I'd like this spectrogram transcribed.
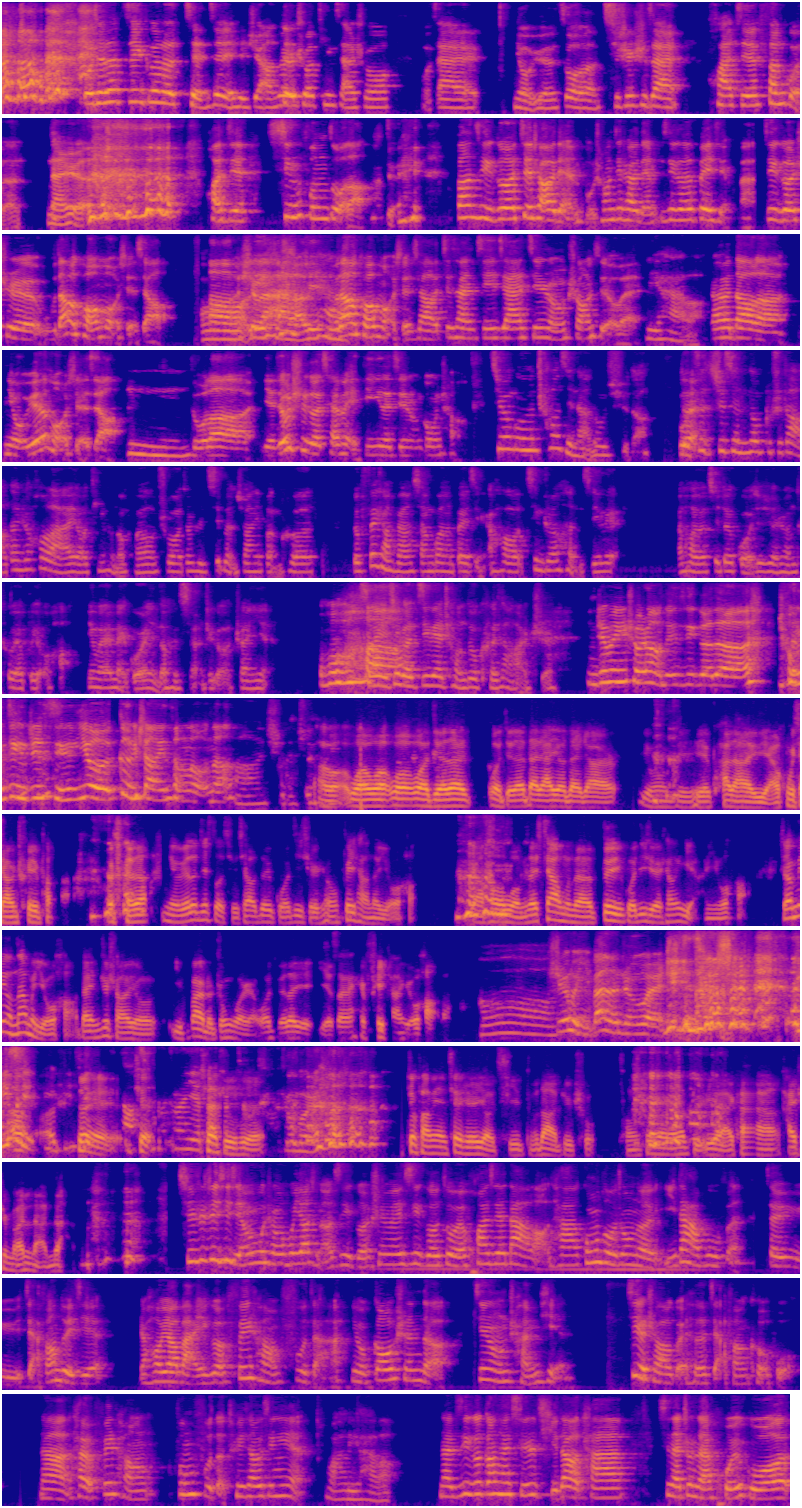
我觉得 Z 哥的简介也是这样，就是说听起来说我在纽约做了，其实是在花街翻滚的男人 花街兴风作浪，对。帮季哥介绍一点，补充介绍一点季哥的背景吧。季哥是五道口某学校，哦，厉害了，厉害了。五道口某学校计算机加金融双学位，厉害了。然后到了纽约某学校，嗯，读了，也就是个全美第一的金融工程。金融工程超级难录取的，我自己之前都不知道，但是后来有听很多朋友说，就是基本上你本科有非常非常相关的背景，然后竞争很激烈。然后尤其对国际学生特别不友好，因为美国人也都很喜欢这个专业，哇！所以这个激烈程度可想而知。你这么一说，让我对鸡哥的 崇敬之情又更上一层楼呢。啊，是的，是的。我我我我我觉得，我觉得大家又在这儿用这些夸大的语言互相吹捧了。我觉得 纽约的这所学校对国际学生非常的友好，然后我们的项目呢，对于国际学生也很友好。虽然没有那么友好，但至少有一半的中国人，我觉得也也算是非常友好了。哦，只有一半的中国人，这就是 比起对确专业确实是中国人，这方面确实有其独到之处。从中国人的比例来看，还是蛮难的。其实这期节目为什么会邀请到季哥，是因为季哥作为花街大佬，他工作中的一大部分在于与甲方对接，然后要把一个非常复杂又高深的金融产品介绍给他的甲方客户。那他有非常。丰富的推销经验，哇，厉害了！那 Z 哥刚才其实提到他现在正在回国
